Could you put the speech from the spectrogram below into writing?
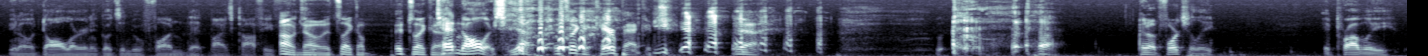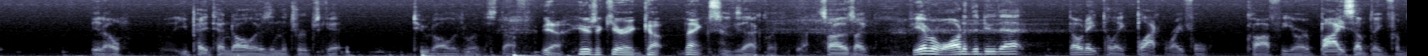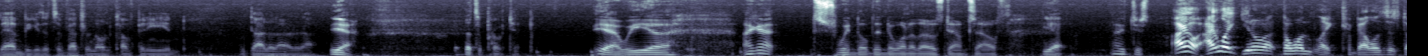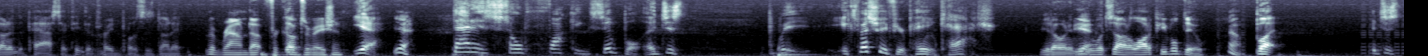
you know, a dollar, and it goes into a fund that buys coffee. For Oh the no, troops. it's like a it's like a ten dollars. Yeah, it's like a care package. yeah. Yeah. And unfortunately, it probably, you know, you pay ten dollars and the troops get two dollars worth of stuff. Yeah. Here's a Keurig cup. Thanks. Exactly. Yeah. So I was like, if you ever wanted to do that, donate to like Black Rifle Coffee or buy something from them because it's a veteran-owned company and da da da da. da. Yeah. That's a pro tip. Yeah, we uh I got swindled into one of those down south. Yeah. I just I I like you know what the one like Cabela's has done in the past. I think the Trade Post has done it. the roundup for The- conservation. Yeah. Yeah. That is so fucking simple. It just, we- especially if you're paying cash, you know what I mean? Yeah. Which not a lot of people do. No. But it just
